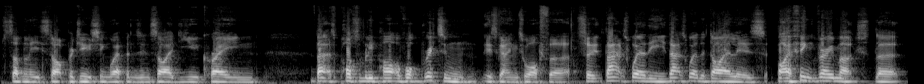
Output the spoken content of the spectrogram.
suddenly start producing weapons inside Ukraine. That's possibly part of what Britain is going to offer. So that's where the that's where the dial is. But I think very much that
